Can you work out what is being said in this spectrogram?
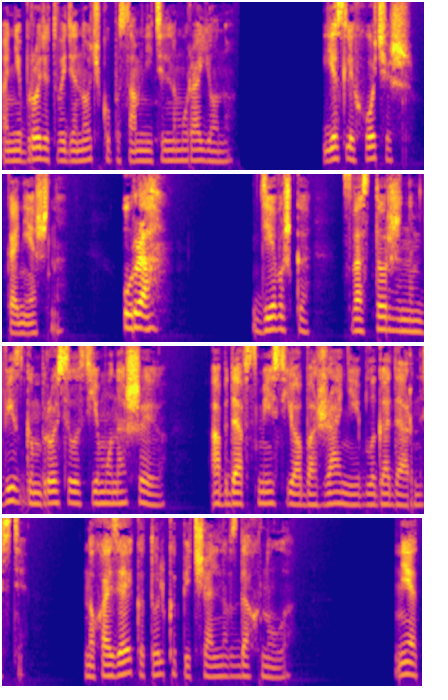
а не бродит в одиночку по сомнительному району. Если хочешь, конечно. Ура! Девушка с восторженным визгом бросилась ему на шею, обдав смесью обожания и благодарности. Но хозяйка только печально вздохнула. «Нет,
